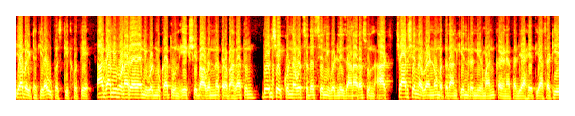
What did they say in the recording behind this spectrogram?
या बैठकीला उपस्थित होते. आगामी होणाऱ्या या निवडणुकातून एकशे बावन्न प्रभागातून दोनशे एकोणनव्वद सदस्य निवडले जाणार असून आठ चारशे नव्याण्णव मतदान केंद्र निर्माण करण्यात आली आहेत. यासाठी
